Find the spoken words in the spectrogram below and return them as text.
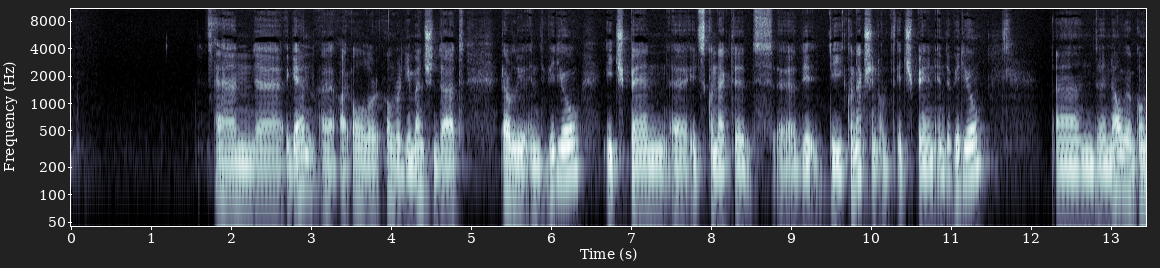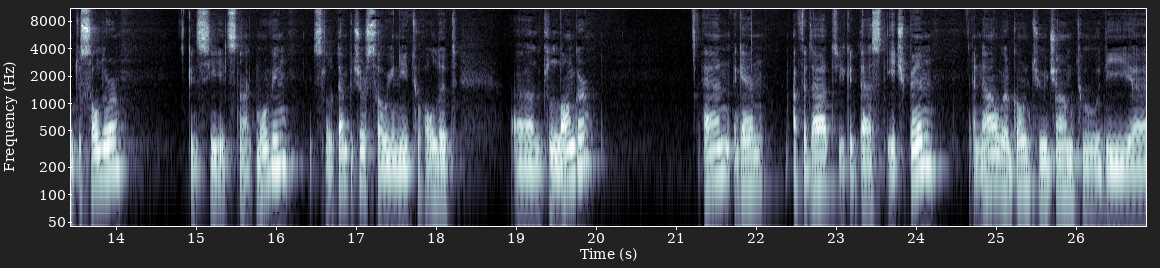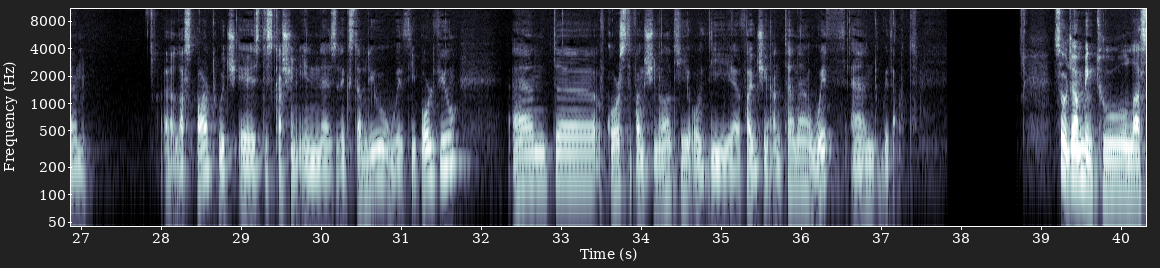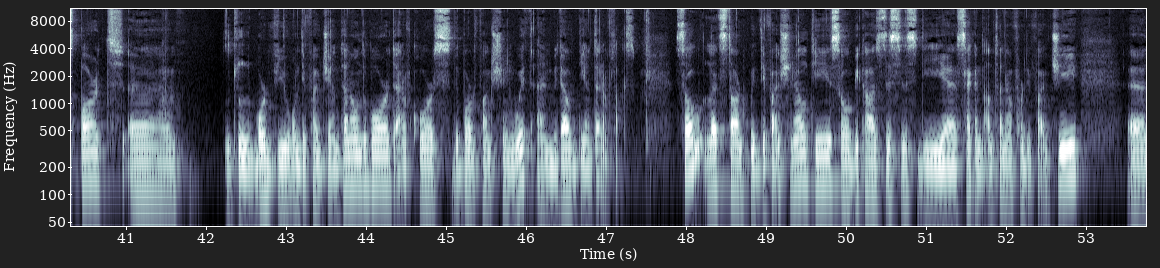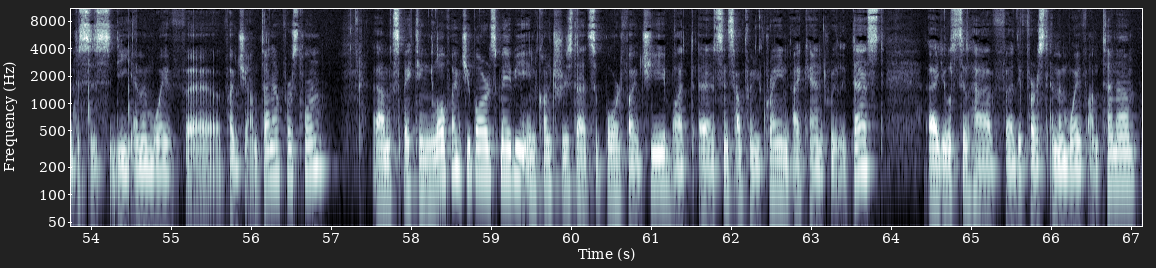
And uh, again, I al already mentioned that earlier in the video. Each pin it's connected the the connection of each pin in the video. And uh, now we're going to solder. You can see it's not moving. It's low temperature so you need to hold it a little longer. And again after that you can test each pin and now we're going to jump to the um, uh, last part which is discussion in uh, ZXW with the board view and uh, of course the functionality of the 5G uh, antenna with and without. So jumping to last part, uh, little board view on the 5G antenna on the board, and of course the board function with and without the antenna flex. So let's start with the functionality. So because this is the uh, second antenna for the 5G, uh, this is the mmWave uh, 5G antenna, first one. I'm expecting low 5G bars maybe in countries that support 5G, but uh, since I'm from Ukraine, I can't really test. Uh, you'll still have uh, the first MM wave antenna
